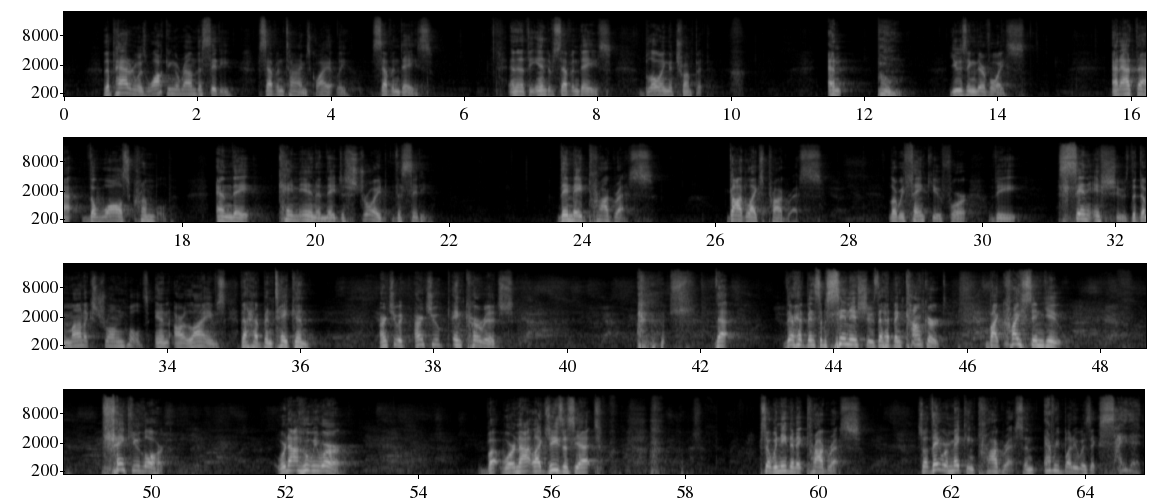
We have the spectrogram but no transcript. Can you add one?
The pattern was walking around the city seven times quietly, seven days. And then at the end of seven days, blowing a trumpet. And boom, using their voice. And at that, the walls crumbled and they came in and they destroyed the city. They made progress. God likes progress. Lord, we thank you for the sin issues, the demonic strongholds in our lives that have been taken. Aren't you, aren't you encouraged that there have been some sin issues that have been conquered by Christ in you? Thank you, Lord. We're not who we were, but we're not like Jesus yet. So we need to make progress. So they were making progress, and everybody was excited.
